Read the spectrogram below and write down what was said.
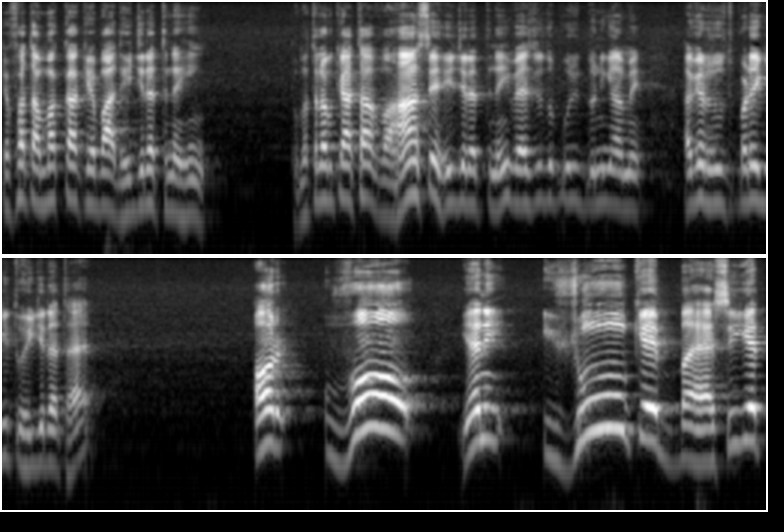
कि फ़तह मक्का के बाद हिजरत नहीं। तो मतलब क्या था? वहाँ से हिजरत नहीं, वैसे तो पूरी दुनिया में अगर ज़रूरत पड़ेगी तो हिजरत है। और वो, यानी यूँ के बहसीत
